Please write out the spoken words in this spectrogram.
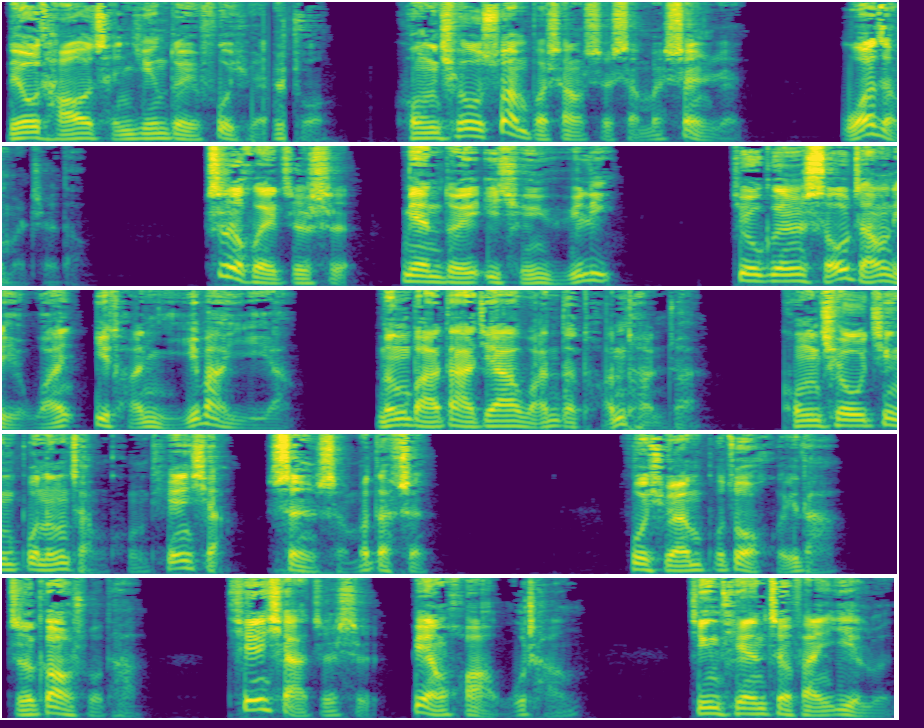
刘陶曾经对傅玄说：“孔丘算不上是什么圣人，我怎么知道？智慧之士面对一群余力，就跟手掌里玩一团泥巴一样，能把大家玩得团团转。孔丘竟不能掌控天下，甚什么的甚？”傅玄不做回答，只告诉他：“天下之事变化无常。今天这番议论，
